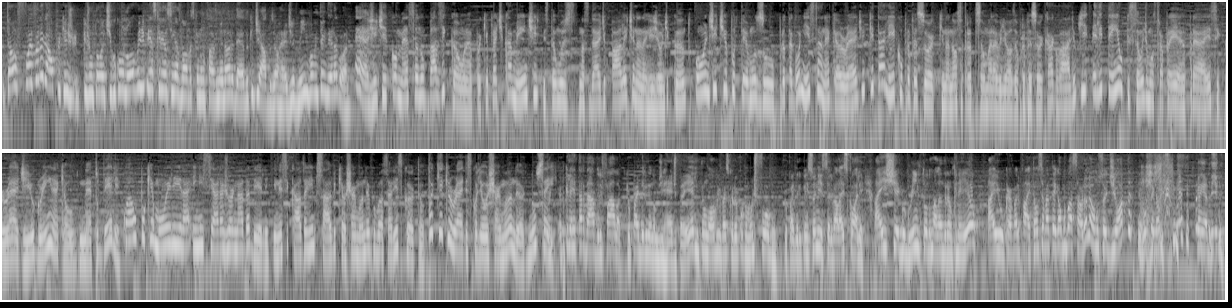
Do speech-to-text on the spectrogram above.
Então foi, foi legal, porque, porque juntou o antigo com o novo e, e as criancinhas novas que não fazem a menor ideia do que diabos é o Red e o Green vão entender agora. É, a gente começa no basicão, né? Porque praticamente estamos na cidade de Pallet, né? Na região de Canto, onde, tipo, temos o protagonista, né? Que é o Red, que tá ali com o professor, que na nossa tradução maravilhosa é o professor Carvalho, que ele tem a opção de mostrar pra, ele- pra esse Red e o Green, né? Que é o neto dele, qual Pokémon ele irá iniciar a jornada dele. E nesse caso a gente sabe que é o Charmander, Bulbasaur e Squirtle. Por que que o Red escolheu o Charmander? Não sei. É porque ele é retardado, ele fala, porque o pai dele deu nome de Red pra ele, então logo ele vai escolher o Pokémon de fogo. Porque o pai dele pensou nisso, ele vai lá e escolhe. Aí chega o Green, todo malandrão que nem eu, aí o Carvalho fala, então você vai pegar o Bulbasaur. Eu não, não sou idiota, eu vou pegar o ganha dele.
